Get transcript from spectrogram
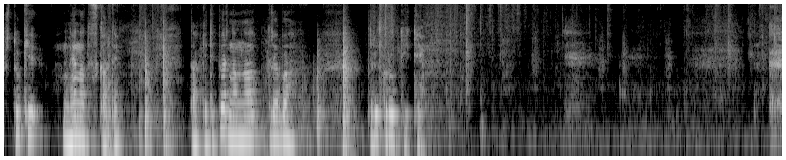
штуки не натискати. Так, і тепер нам треба прикрутити. Так.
